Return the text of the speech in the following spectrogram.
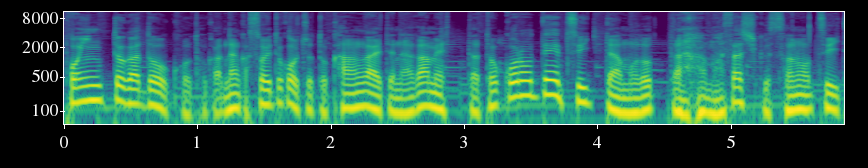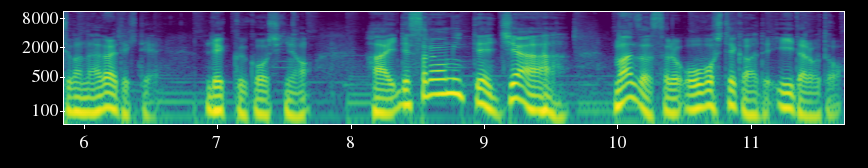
ポイントがどうこうとか、なんかそういうところをちょっと考えて眺めたところで、ツイッター戻ったら、まさしくそのツイートが流れてきて、レック公式の。はい。で、それを見て、じゃあ、まずはそれを応募してからでいいだろうと。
